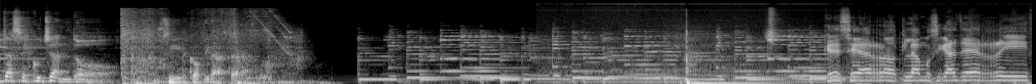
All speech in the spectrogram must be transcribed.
Estás escuchando Circo Pirata. Que sea rock, la música de Riff.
